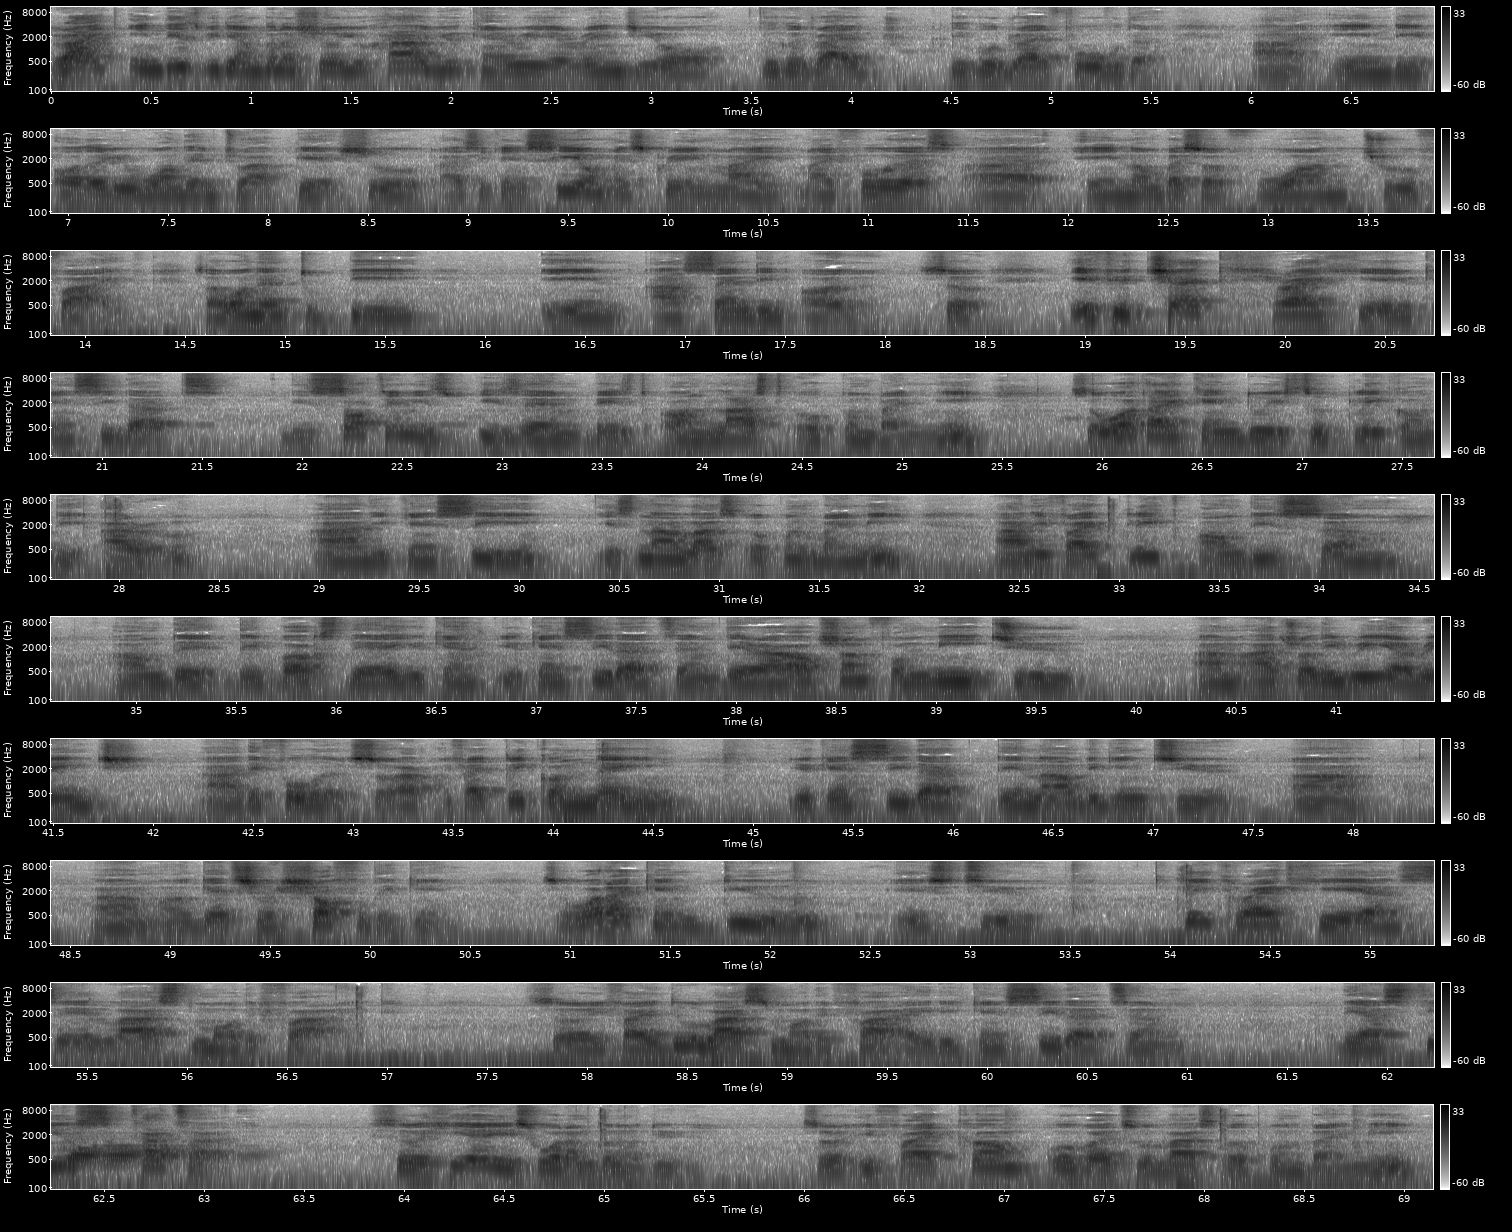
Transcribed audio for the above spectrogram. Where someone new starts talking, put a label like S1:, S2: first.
S1: right in this video I'm going to show you how you can rearrange your Google Drive Google Drive folder uh, in the order you want them to appear. So as you can see on my screen my my folders are in numbers of 1 through 5 so I want them to be in ascending order. So if you check right here you can see that the sorting is is um, based on last open by me so what I can do is to click on the arrow and you can see it's now last opened by me. And if I click on this um, on the the box there you can you can see that um, there are options for me to um, actually rearrange uh, the folder. So uh, if I click on name you can see that they now begin to uh, um, uh, get reshuffled again. So what I can do is to click right here and say last modified. So if I do last modified you can see that um, they are still scattered. So here is what I'm gonna do. So if I come over to last open by me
